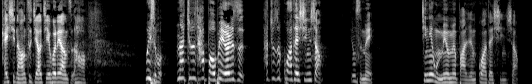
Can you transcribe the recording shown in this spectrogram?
开心的，好像自己要结婚的样子，哈、为什么？那就是他宝贝儿子，他就是挂在心上。弟兄姊妹，今天我们有没有把人挂在心上，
